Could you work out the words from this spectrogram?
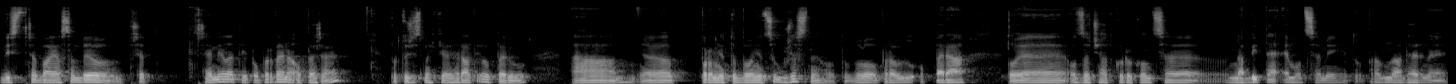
vy třeba, já jsem byl před třemi lety poprvé na opeře, protože jsme chtěli hrát i operu. A eh, pro mě to bylo něco úžasného. To bylo opravdu opera to je od začátku do konce nabité emocemi, je to opravdu nádherné.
